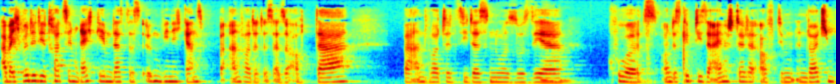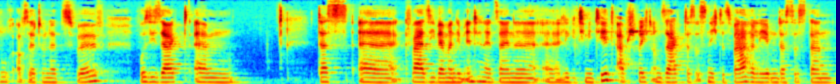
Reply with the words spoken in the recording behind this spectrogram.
Aber ich würde dir trotzdem recht geben, dass das irgendwie nicht ganz beantwortet ist. Also auch da beantwortet sie das nur so sehr mhm. kurz. Und es gibt diese eine Stelle auf dem, im deutschen Buch auf Seite 112, wo sie sagt, ähm, dass äh, quasi, wenn man dem Internet seine äh, Legitimität abspricht und sagt, das ist nicht das wahre Leben, dass es dann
